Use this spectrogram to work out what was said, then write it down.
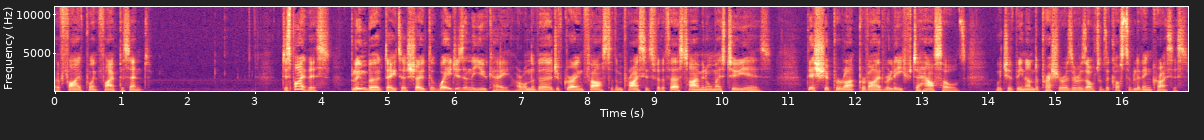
of 5.5%. Despite this, Bloomberg data showed that wages in the UK are on the verge of growing faster than prices for the first time in almost two years. This should pro- provide relief to households which have been under pressure as a result of the cost of living crisis.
